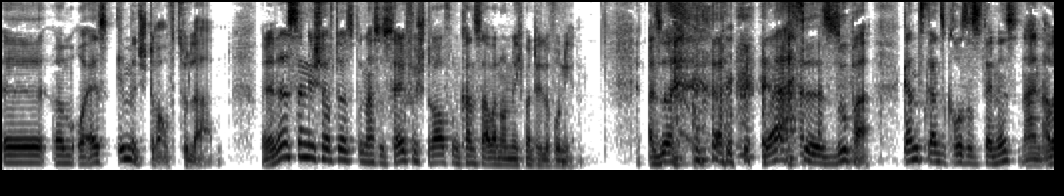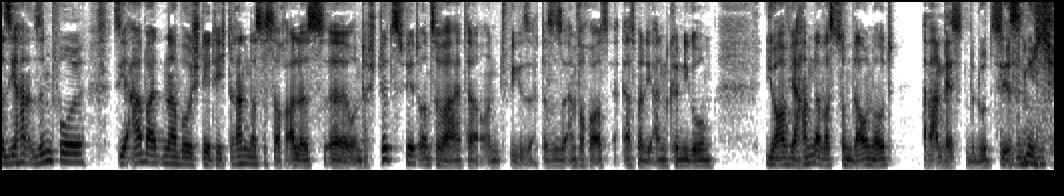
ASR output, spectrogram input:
äh, ähm, OS Image draufzuladen. Wenn du das dann geschafft hast, dann hast du Sailfish drauf und kannst aber noch nicht mal telefonieren. Also, ja, also super. Ganz, ganz großes Tennis. Nein, aber sie sind wohl, sie arbeiten da wohl stetig dran, dass es auch alles äh, unterstützt wird und so weiter. Und wie gesagt, das ist einfach erstmal die Ankündigung ja, wir haben da was zum Download, aber am besten benutzt ihr es nicht.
